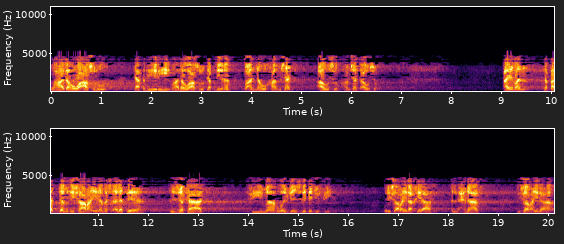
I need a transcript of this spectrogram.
وهذا هو أصل تقديره وهذا هو أصل تقديره وأنه خمسة أوسق خمسة أوسق. أيضا تقدم الإشارة إلى مسألة الزكاة في ما هو الجنس اللي تجب فيه والإشارة إلى خلاف الأحناف الإشارة إلى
